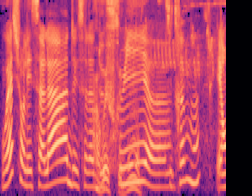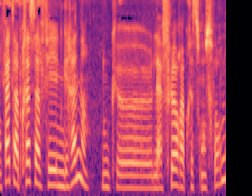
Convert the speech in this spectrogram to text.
Ouais, sur les salades, des salades Ah de ouais, c'est fruits. euh, C'est très bon, hein Et en fait, après, ça fait une graine. Donc, euh, la fleur, après, se transforme.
